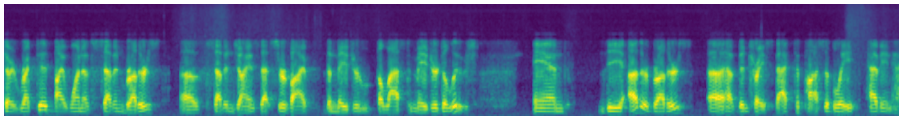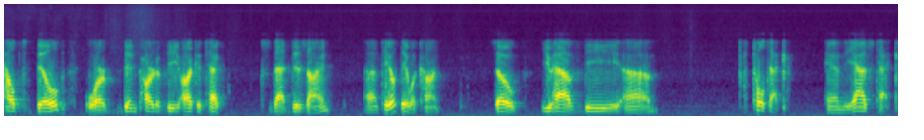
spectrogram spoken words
directed by one of seven brothers of seven giants that survived the major, the last major deluge. And the other brothers uh, have been traced back to possibly having helped build or been part of the architects that designed uh, Teotihuacan. So you have the uh, Toltec and the Aztec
